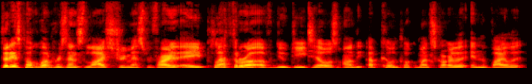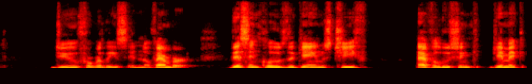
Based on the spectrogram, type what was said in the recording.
Today's Pokemon Presents livestream has provided a plethora of new details on the upcoming Pokemon Scarlet and Violet due for release in November. This includes the game's chief evolution gimmick,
